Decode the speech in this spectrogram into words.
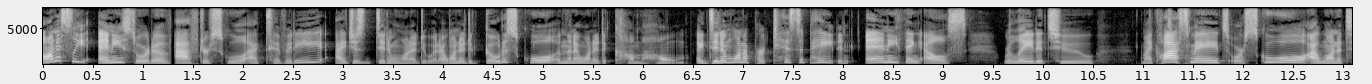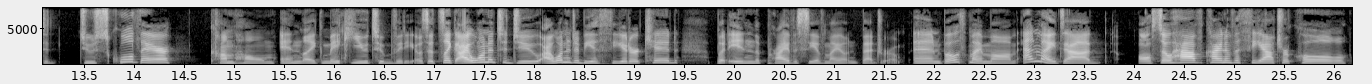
honestly any sort of after school activity, I just didn't want to do it. I wanted to go to school and then I wanted to come home. I didn't want to participate in anything else related to my classmates or school. I wanted to do school there, come home, and like make YouTube videos. It's like I wanted to do, I wanted to be a theater kid, but in the privacy of my own bedroom. And both my mom and my dad also have kind of a theatrical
